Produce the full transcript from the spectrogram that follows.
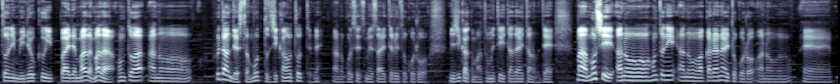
当に魅力いっぱいでまだまだ本当はあの普段ですともっと時間をとってねあのご説明されているところを短くまとめていただいたので、まあ、もしあの本当にあの分からないところあの、えー、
